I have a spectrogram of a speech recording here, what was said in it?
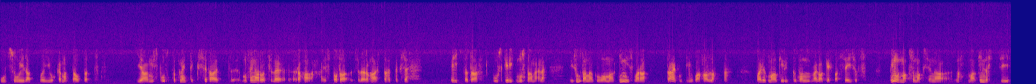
uut suvilat või uhkemat autot. ja mis puudutab näiteks seda, et ma sain aru, et selle raha eest, osa selle raha eest tahetakse ehitada uus kirik Mustamäele. ei suuda nagu oma kinnisvara praegugi juba hallata. paljud maakirikud on väga kehvas seisus minul maksumaksjana noh, ma kindlasti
